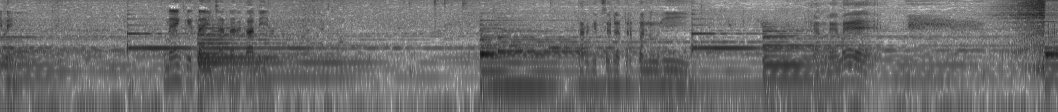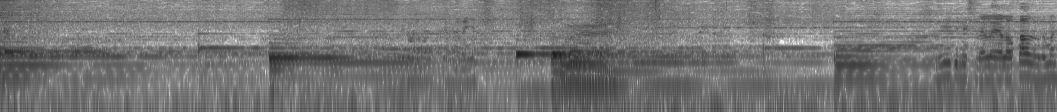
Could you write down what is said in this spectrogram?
nih. Ini yang kita incar dari tadi ya. Target sudah terpenuhi. Ikan lele. Ini jenis lele lokal teman-teman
